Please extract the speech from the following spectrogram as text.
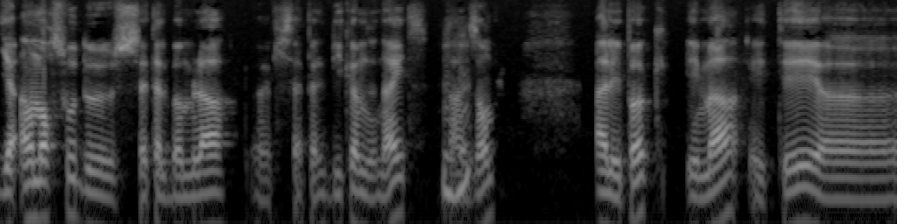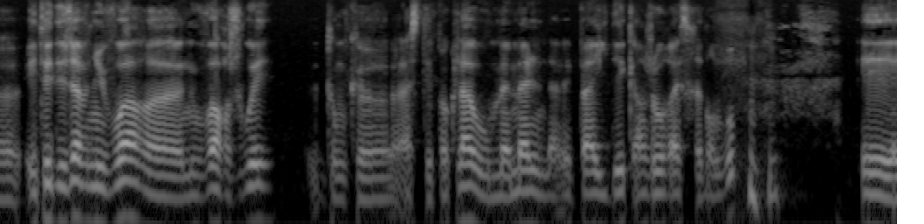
il y a un morceau de cet album-là euh, qui s'appelle Become the Night, par mhm. exemple. À l'époque, Emma était euh, était déjà venue voir euh, nous voir jouer. Donc à cette époque-là où même elle n'avait pas idée qu'un jour elle serait dans le groupe. et,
